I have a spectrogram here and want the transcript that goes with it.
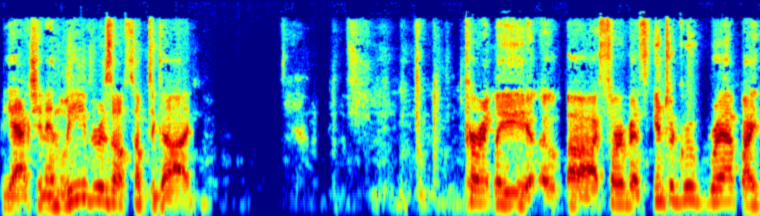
the action and leave the results up to God. Currently, uh, uh, I serve as intergroup rep I,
